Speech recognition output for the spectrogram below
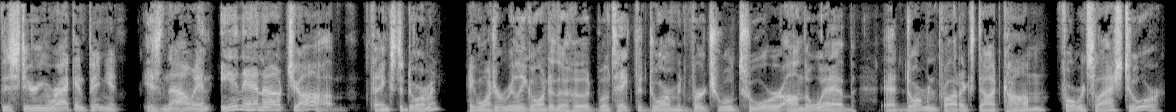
The steering rack and pinion is now an in and out job thanks to Dorman. Hey, want to really go under the hood? We'll take the Dorman virtual tour on the web at dormanproducts.com forward slash tour.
